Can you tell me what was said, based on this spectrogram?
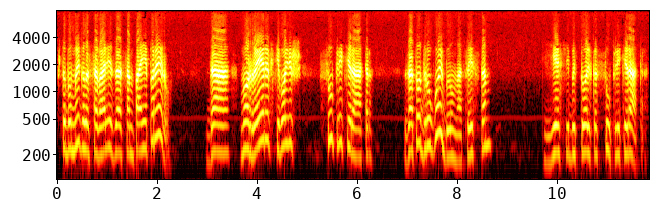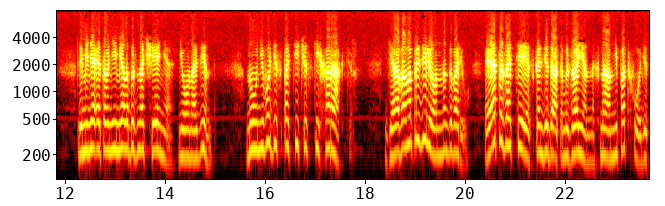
Чтобы мы голосовали за Сампайя Перейру?» «Да, Моррейра всего лишь суплитератор, зато другой был нацистом». «Если бы только суплитератор. Для меня этого не имело бы значения, не он один. Но у него деспотический характер. Я вам определенно говорю, эта затея с кандидатом из военных нам не подходит».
